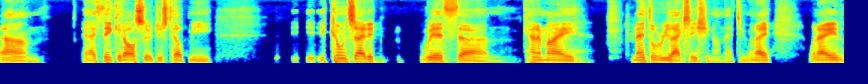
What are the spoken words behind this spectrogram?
um and i think it also just helped me it, it coincided with um kind of my mental relaxation on that too. When I when I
